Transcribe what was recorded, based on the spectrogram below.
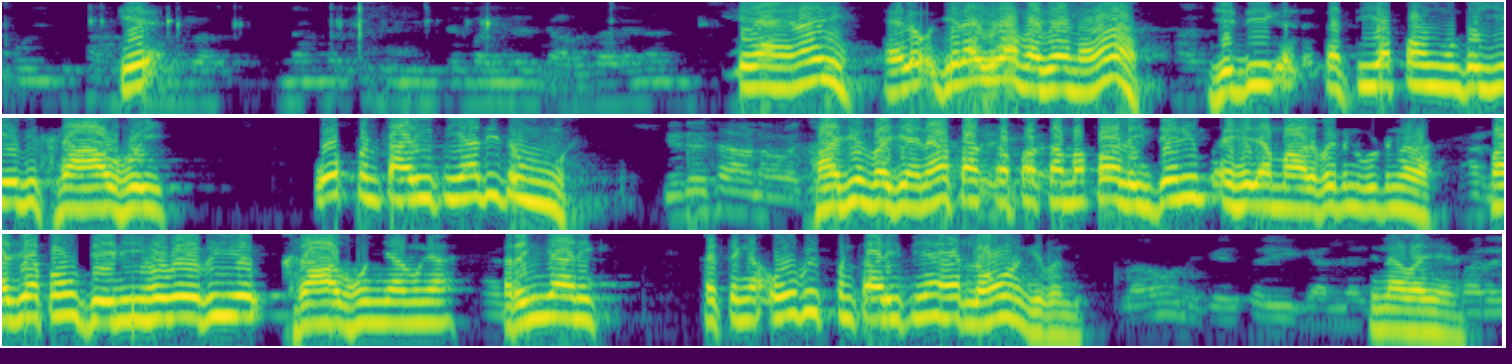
ਕੋਈ ਪਸੰਦ ਇਹ- ਆਊਗਾ ਨੰਬਰ ਸਕਰੀਨ ਤੇ ਬਾਈ ਦਾ ਚੱਲਦਾ ਰਹਿਣਾ ਜੀ। ਇਹ ਆਇਆ ਨਾ ਜੀ ਹੈਲੋ ਜਿਹੜਾ ਜਿਹੜਾ ਵਜਨ ਜਿੱਡੀ ਕੱਟੀ ਆਪਾਂ ਉਂ ਦਈਏ ਵੀ ਖਰਾਬ ਹੋਈ ਉਹ 45 50 ਦੀ ਤਾਂ ਹੈ। ਜਿਹੜੇ ਹਿਸਾਬ ਨਾਲ ਵਜਨ- ਹਾਂ ਜੀ ਵਜਨ ਆ ਪੱਕਾ ਪੱਕਾ ਮਪਾ ਲੈਂਦੇ ਨਹੀਂ ਇਹ ਜਿਹਾ ਮਾਲ ਵਟਣ ਵੁਟਣ ਦਾ ਪਰ ਜੇ ਆਪਾਂ ਉਹ ਦੇਣੀ ਹੋਵੇ ਵੀ ਇਹ ਖਰਾਬ ਹੋ ਜਾਵਾਂਗਾ ਰਹੀਆਂ ਨਹੀਂ ਕੱਟੀਆਂ ਉਹ ਵੀ 45 50 ਹਜ਼ਾਰ ਲਾਉਣਗੇ ਬੰਦੇ। ਸਹੀ ਗੱਲ ਹੈ ਜੀ। ਪਰ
